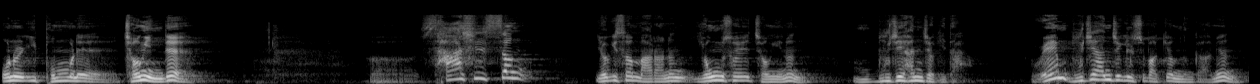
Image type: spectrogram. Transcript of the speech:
오늘 이 본문의 정의인데, 어, 사실상 여기서 말하는 용서의 정의는 무제한적이다. 왜 무제한적일 수밖에 없는가 하면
